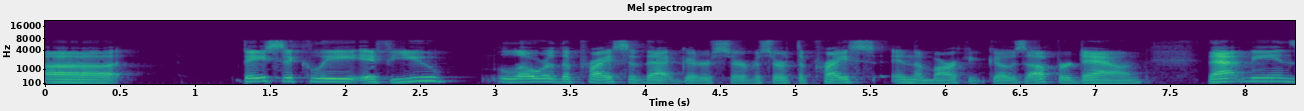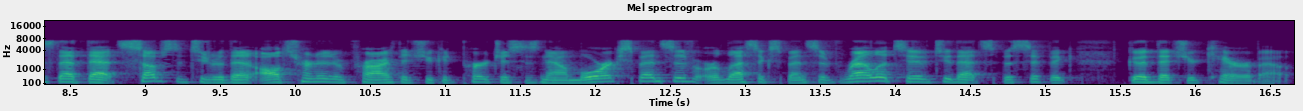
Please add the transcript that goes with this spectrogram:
uh, basically if you lower the price of that good or service or if the price in the market goes up or down, that means that that substitute or that alternative product that you could purchase is now more expensive or less expensive relative to that specific good that you care about.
